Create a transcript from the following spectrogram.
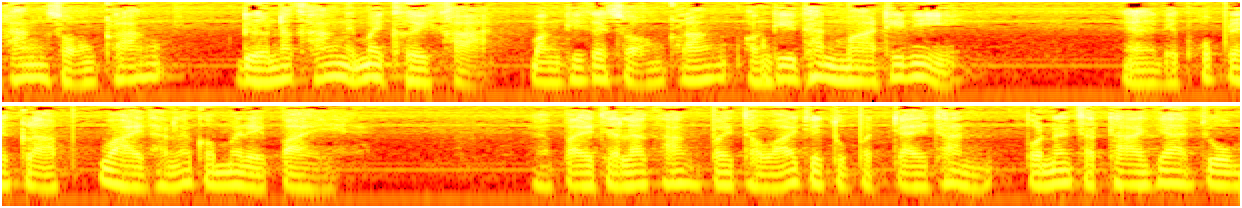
ครั้งสองครั้ง เดือนละครั้งเนี่ยไม่เคยขาด บางทีก็สองครั้ง บางทีท่านมาที่นี่ เดี๋ยวพบได้กราบไหว้ท่านแล้วก็ไม่ได้ไป ไปแต่ละครั้งไปถวายเจตุปัจจัยท่านเพราะนั้นศรัทธาญาติโยม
